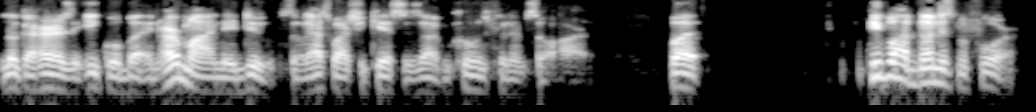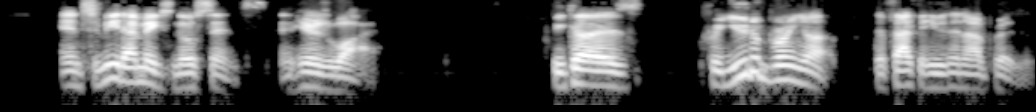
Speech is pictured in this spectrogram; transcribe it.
look at her as an equal, but in her mind they do. So that's why she kisses up and coons for them so hard. But people have done this before, and to me that makes no sense. And here's why: because for you to bring up the fact that he was in our prison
